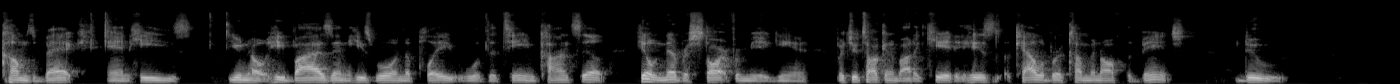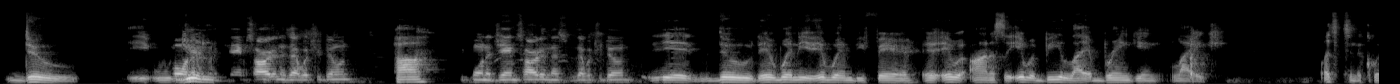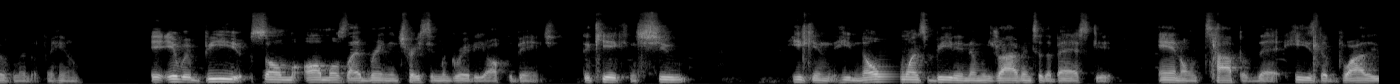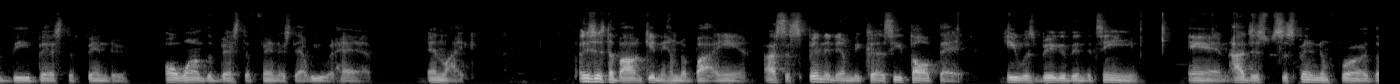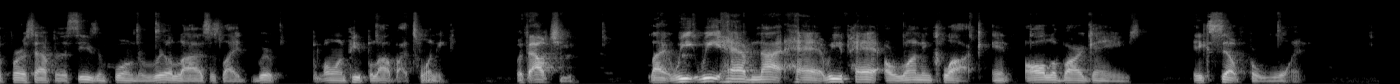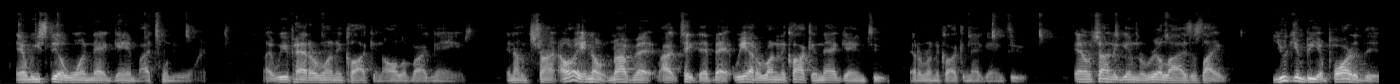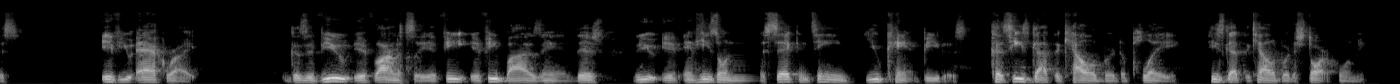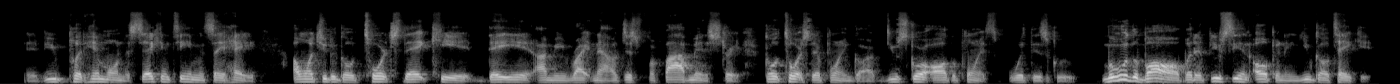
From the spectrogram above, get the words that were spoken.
comes back and he's, you know, he buys in, he's willing to play with the team concept he'll never start for me again. But you're talking about a kid his caliber coming off the bench. dude, dude, Going you're, James Harden, is that what you're doing? huh? You going to James Harden? That's is that what you're doing? Yeah, dude, it wouldn't it wouldn't be fair. It, it would honestly, it would be like bringing like what's an equivalent for him? It, it would be some almost like bringing Tracy McGrady off the bench. The kid can shoot. He can. He no one's beating him driving to the basket, and on top of that, he's the probably the best defender or one of the best defenders that we would have. And like it's just about getting him to buy in. I suspended him because he thought that he was bigger than the team. And I just suspended him for the first half of the season for him to realize it's like we're blowing people out by 20 without you. Like we we have not had we've had a running clock in all of our games except for one. And we still won that game by 21. Like we've had a running clock in all of our games. And I'm trying. Oh wait, no, my bad. I take that back. We had a running clock in that game too. Had a running clock in that game too. And I'm trying to get him to realize it's like you can be a part of this if you act right. Because if you, if honestly, if he if he buys in, there's you, if, and he's on the second team, you can't beat us because he's got the caliber to play. He's got the caliber to start for me. If you put him on the second team and say, hey, I want you to go torch that kid day in. I mean, right now, just for five minutes straight. Go torch their point guard. You score all the points with this group. Move the ball, but if you see an opening, you go take it.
